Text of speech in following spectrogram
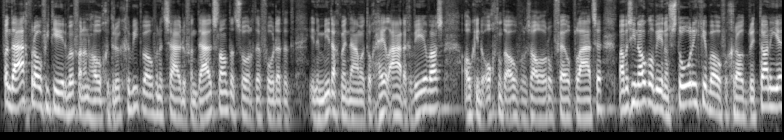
Vandaag profiteren we van een hoge drukgebied boven het zuiden van Duitsland. Dat zorgt ervoor dat het in de middag met name toch heel aardig weer was. Ook in de ochtend overigens al op veel plaatsen. Maar we zien ook alweer een storingje boven Groot-Brittannië.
